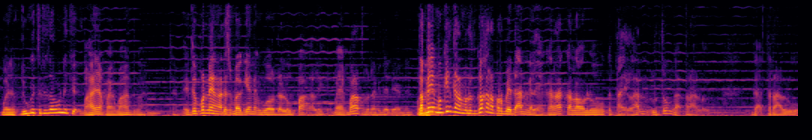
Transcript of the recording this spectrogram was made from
Banyak juga cerita lu nih kayak. Banyak banyak banget gua. Itu pun yang ada sebagian yang gua udah lupa kali. Banyak banget sebenarnya kejadiannya. Kalau Tapi mungkin kalau menurut gua karena perbedaan kali ya. Karena kalau lu ke Thailand lu tuh nggak terlalu nggak terlalu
